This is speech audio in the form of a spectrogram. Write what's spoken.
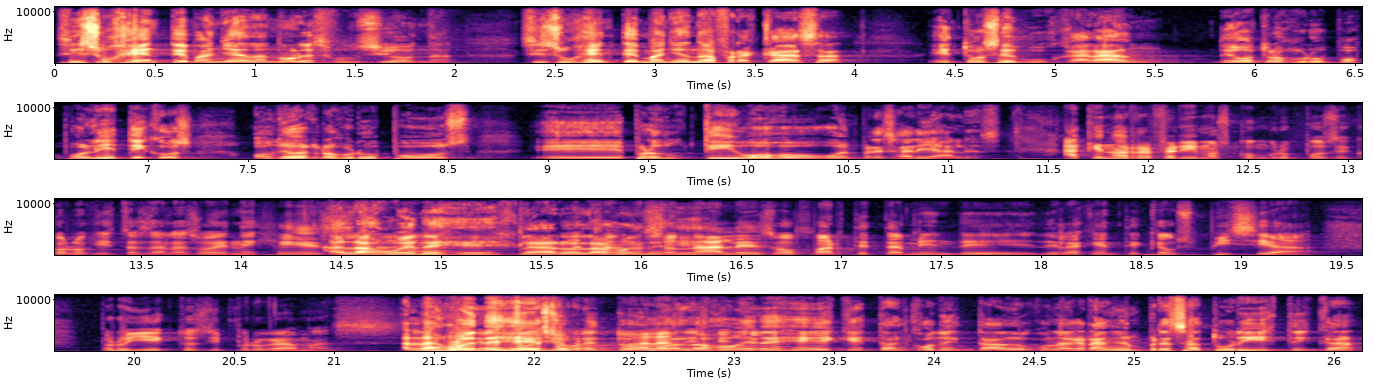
Si su gente mañana no les funciona, si su gente mañana fracasa, entonces buscarán de otros grupos políticos o de otros grupos eh, productivos o, empresariales. ¿A qué nos referimos con grupos ecologistas? ¿A las ONGs? A las ONGs, claro, a las ONGs. nacionales o parte también de, la gente que auspicia proyectos y programas? A las ONG sobre todo, a las, ONG que están conectados con la gran empresa turística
